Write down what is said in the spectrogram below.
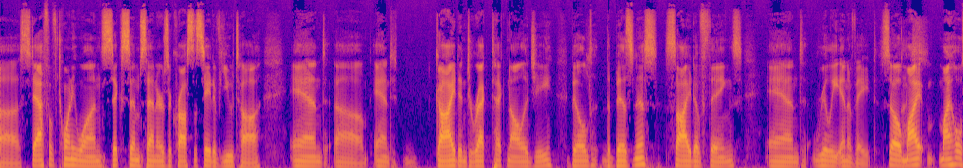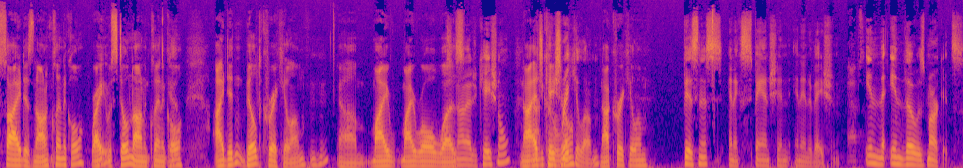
a staff of 21, six sim centers across the state of Utah, and um, and guide and direct technology, build the business side of things, and really innovate. So my my whole side is non-clinical, right? It was still non-clinical. I didn't build curriculum. Um, my my role was Not educational, not, educational curriculum, not curriculum business and expansion and innovation in the in those markets.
